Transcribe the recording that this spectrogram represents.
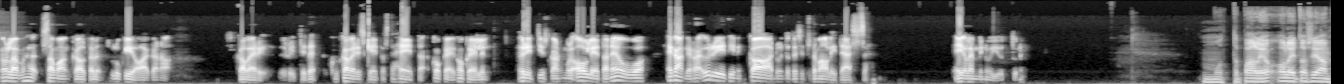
me ollaan vähän samankaltainen lukioaikana kaveri yritti, kun kaveri skeittasta heittä, koke, kokeilin, yritti just kanssa mulle Olli, että neuvoa. Ekan kerran yritin, kaaduin, totesin, että tämä oli tässä. Ei ole minun juttuni. Mutta paljon oli tosiaan,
